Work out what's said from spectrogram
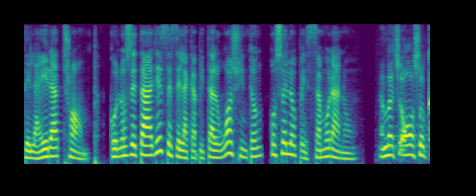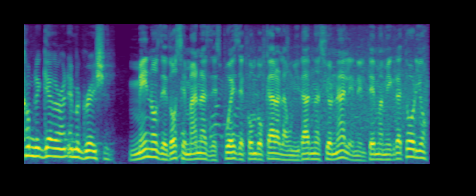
de la era Trump. Con los detalles desde la capital Washington, José López Zamorano. Menos de dos semanas después de convocar a la unidad nacional en el tema migratorio,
